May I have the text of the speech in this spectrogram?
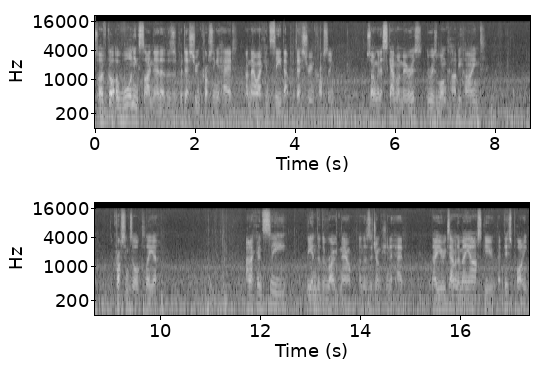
So I've got a warning sign there that there's a pedestrian crossing ahead and now I can see that pedestrian crossing. So I'm going to scan my mirrors. There is one car behind. The crossing's all clear. And I can see the end of the road now and there's a junction ahead. Now your examiner may ask you at this point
